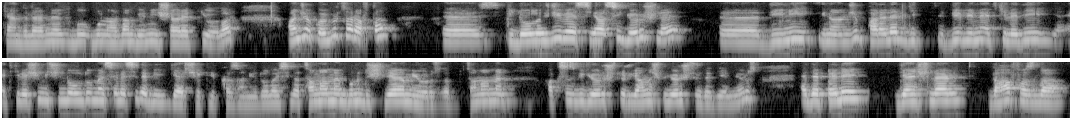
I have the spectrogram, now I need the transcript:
Kendilerini bu, bunlardan birini işaretliyorlar. Ancak öbür taraftan e, ideoloji ve siyasi görüşle e, dini inancın paralel birbirini etkilediği, etkileşim içinde olduğu meselesi de bir gerçeklik kazanıyor. Dolayısıyla tamamen bunu dışlayamıyoruz da. Tamamen haksız bir görüştür, yanlış bir görüştür de diyemiyoruz. HDP'li gençler daha fazla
